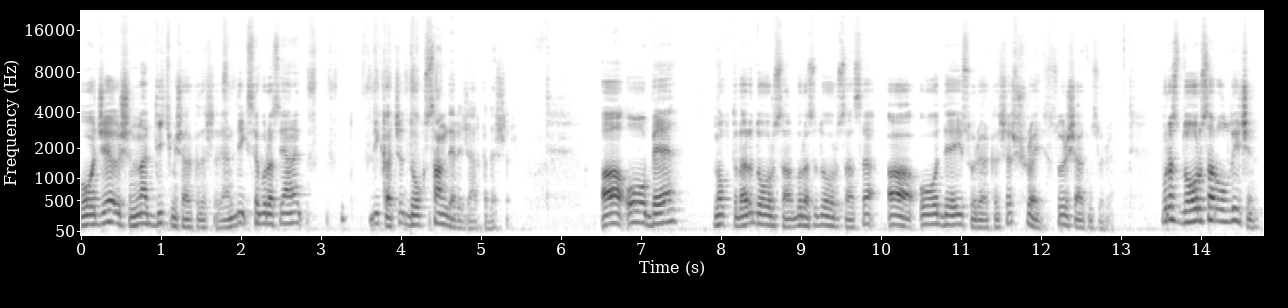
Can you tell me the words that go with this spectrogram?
OC ışınına dikmiş arkadaşlar. Yani dikse burası yani dik açı 90 derece arkadaşlar. AOB noktaları doğrusal. Burası doğrusalsa AOD'yi soruyor arkadaşlar. Şurayı soru işaretini soruyor. Burası doğrusal olduğu için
